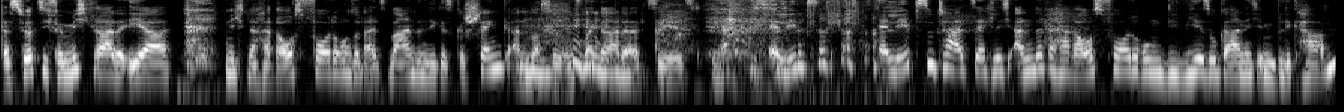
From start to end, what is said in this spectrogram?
Das hört sich für mich gerade eher nicht nach Herausforderung, sondern als wahnsinniges Geschenk an, was du uns da gerade erzählst. Ja. Erlebst, erlebst du tatsächlich andere Herausforderungen, die wir so gar nicht im Blick haben?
